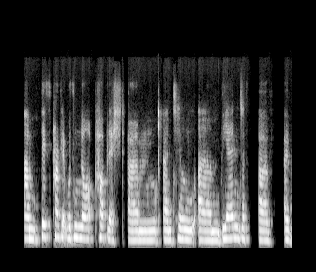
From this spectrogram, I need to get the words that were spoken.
Um, this pamphlet was not published um, until um, the end of, of, of,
